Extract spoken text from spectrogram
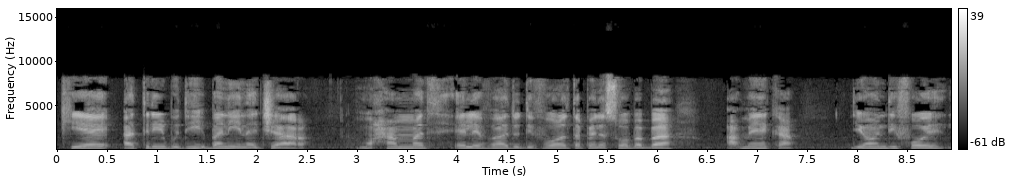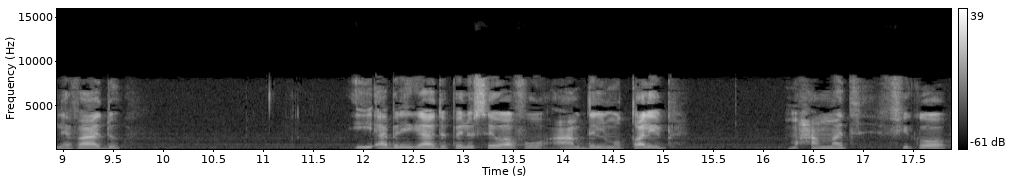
que é a tribo de Bani Najjar. Muhammad é levado de volta pela sua babá a Meca, de onde foi levado e abrigado pelo seu avô Abdul Muttalib. Muhammad ficou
